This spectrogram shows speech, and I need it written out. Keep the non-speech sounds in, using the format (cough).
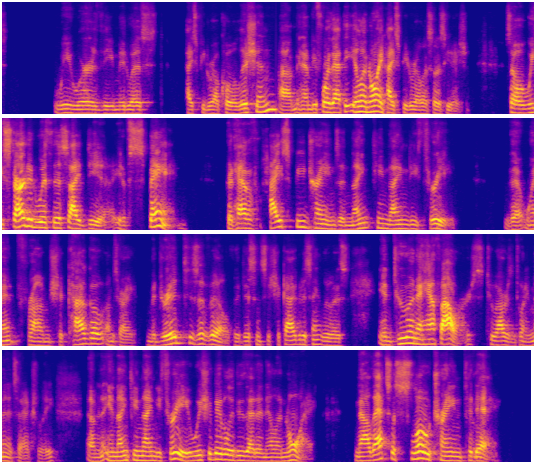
we were the Midwest High Speed Rail Coalition, um, and before that, the Illinois High Speed Rail Association. So we started with this idea if Spain could have high-speed trains in 1993 that went from Chicago, I'm sorry, Madrid to Seville, the distance of Chicago to St. Louis, in two and a half hours, two hours and 20 minutes actually, um, in 1993, we should be able to do that in Illinois. Now that's a slow train today.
